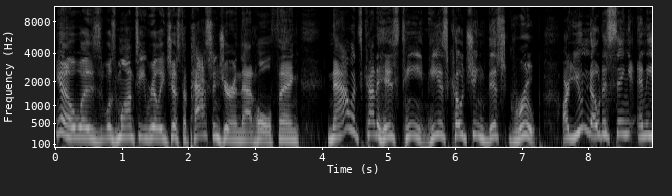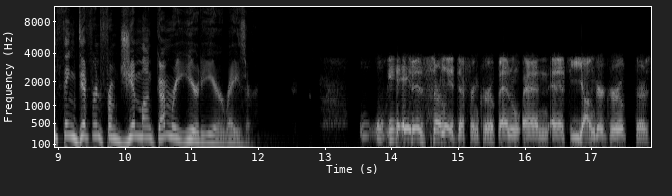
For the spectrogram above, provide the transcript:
you know, was was Monty really just a passenger in that whole thing? Now it's kind of his team. He is coaching this group. Are you noticing anything different from Jim Montgomery year to year, Razor? It is certainly a different group, and and and it's a younger group. There's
